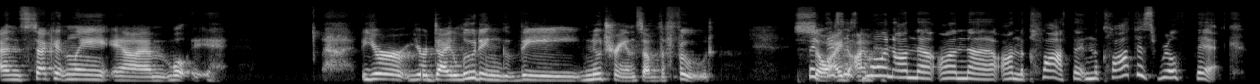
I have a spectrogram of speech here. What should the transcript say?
And secondly, um, well, you're you're diluting the nutrients of the food. But so this I, is I'm, going on the on the on the cloth, and the cloth is real thick,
